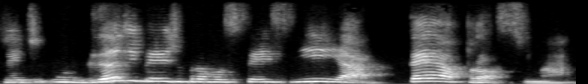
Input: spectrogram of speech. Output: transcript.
Gente, um grande beijo para vocês e até a próxima!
